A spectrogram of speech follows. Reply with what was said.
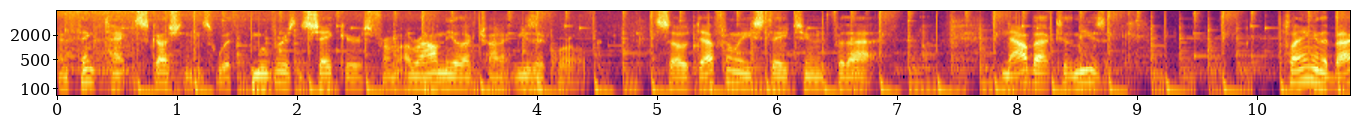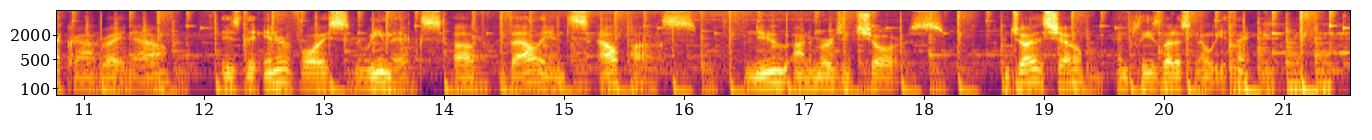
and think tank discussions with movers and shakers from around the electronic music world. So definitely stay tuned for that. Now back to the music. Playing in the background right now is the Inner Voice remix of Valiant's Alpas, new on Emergent Shores. Enjoy the show and please let us know what you think.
